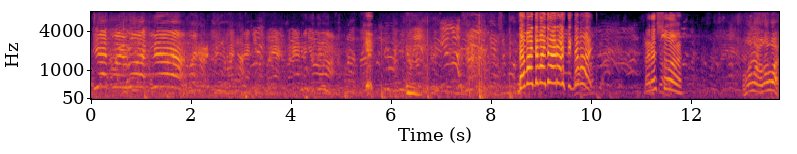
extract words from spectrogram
Где твой рот? Давай, давай, давай, Ростик, давай! Хорошо. Угловой, угловой.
